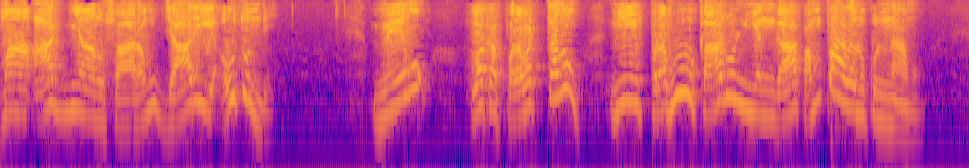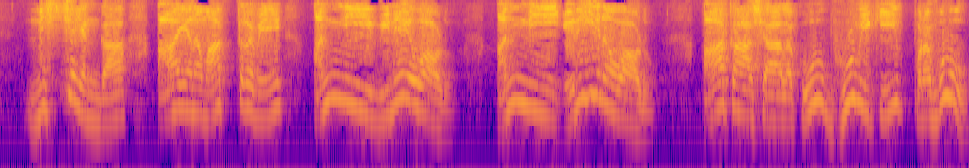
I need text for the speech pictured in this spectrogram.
మా ఆజ్ఞానుసారం జారీ అవుతుంది. మేము ఒక ప్రవక్తను నీ ప్రభు కారుణ్యంగా పంపాలనుకున్నాము. నిశ్చయంగా ఆయన మాత్రమే అన్నీ వినేవాడు అన్నీ ఎరిగినవాడు. ఆకాశాలకు భూమికి ప్రభువు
